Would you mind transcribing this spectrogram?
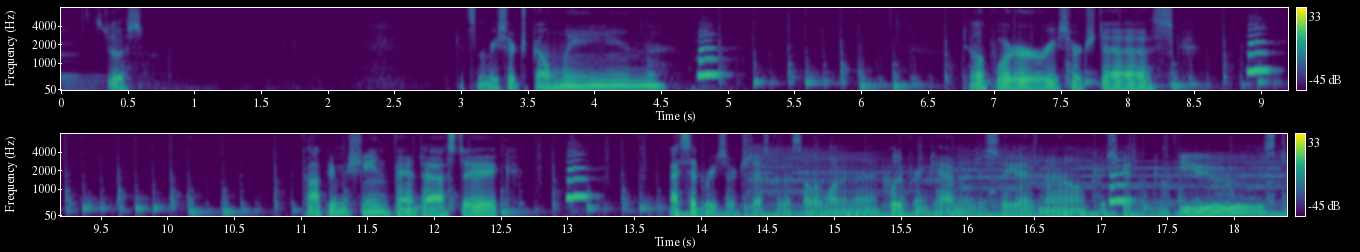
Let's do this. Get some research going. Teleporter, research desk. Copy machine, fantastic. I said research desk because I saw the one in the blueprint cabinet, just so you guys know, in case you guys were confused.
